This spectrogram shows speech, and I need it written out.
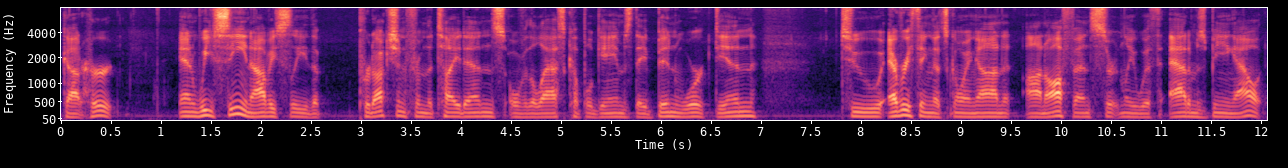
got hurt, and we've seen obviously the production from the tight ends over the last couple games. They've been worked in to everything that's going on on offense, certainly with Adams being out.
